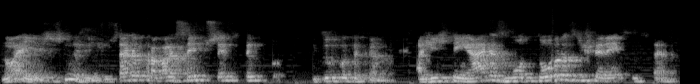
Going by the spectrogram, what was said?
Não é isso, isso não existe. O cérebro trabalha 100% o tempo todo, em tudo quanto é campo. A gente tem áreas motoras diferentes do cérebro.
